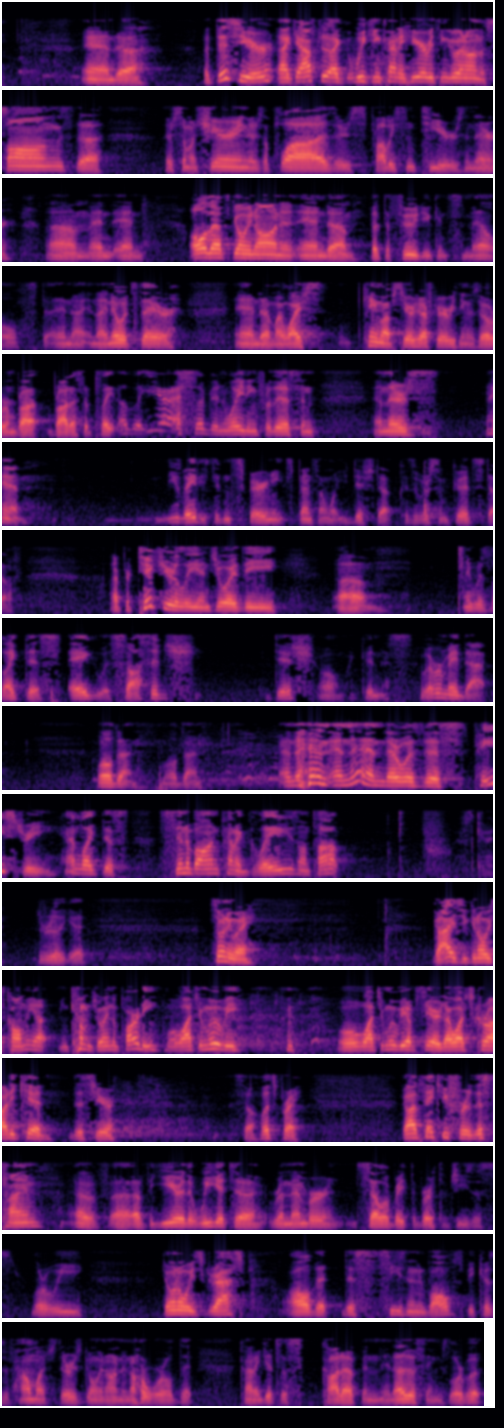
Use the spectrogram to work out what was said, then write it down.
And uh, but this year, like after like we can kind of hear everything going on, the songs, the there's someone cheering, there's applause, there's probably some tears in there, um, and and all that's going on, and, and um, but the food you can smell, and I and I know it's there, and uh, my wife came upstairs after everything was over and brought brought us a plate. I was like, yes, I've been waiting for this, and and there's man, you ladies didn't spare any expense on what you dished up because there was some good stuff. I particularly enjoyed the. Um, it was like this egg with sausage dish. Oh my goodness, whoever made that, well done, well done. And then and then there was this pastry had like this Cinnabon kind of glaze on top. It was good. It was really good. So anyway, guys, you can always call me up and come join the party. We'll watch a movie. we'll watch a movie upstairs. I watched Karate Kid this year. So let's pray. God, thank you for this time of, uh, of the year that we get to remember and celebrate the birth of Jesus. Lord, we don't always grasp all that this season involves because of how much there is going on in our world that kind of gets us caught up in, in other things, Lord. But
